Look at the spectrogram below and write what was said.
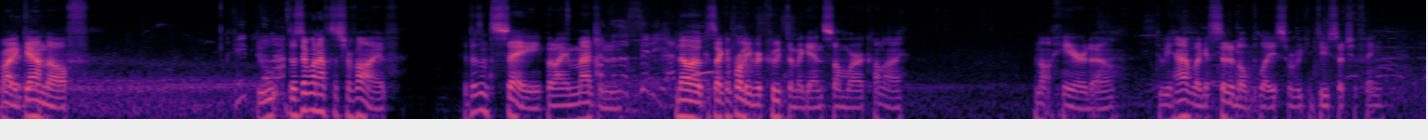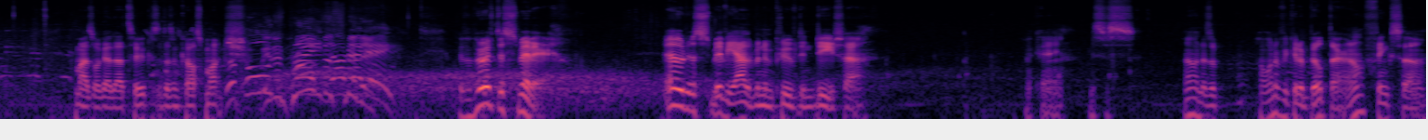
Right, Gandalf. Do, does everyone have to survive? It doesn't say, but I imagine... the city. and No, because I can probably recruit them again somewhere, can't I? Not here, though. Do we have, like, a citadel place where we could do such a thing? Might as well get that, too, because it doesn't cost much. We've improved the smithy. We've improved the smithy. Oh, the smithy has been improved indeed, sir. Okay, this is... Oh, there's a... I wonder if we could have built there. I don't think so.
